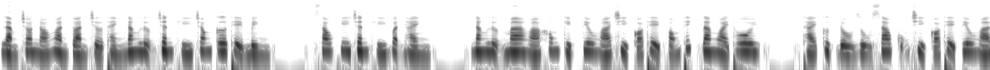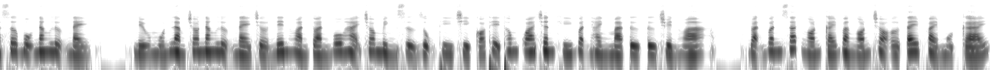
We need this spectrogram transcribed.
làm cho nó hoàn toàn trở thành năng lượng chân khí trong cơ thể mình. Sau khi chân khí vận hành, năng lượng ma hóa không kịp tiêu hóa chỉ có thể phóng thích ra ngoài thôi. Thái cực đồ dù sao cũng chỉ có thể tiêu hóa sơ bộ năng lượng này. Nếu muốn làm cho năng lượng này trở nên hoàn toàn vô hại cho mình sử dụng thì chỉ có thể thông qua chân khí vận hành mà từ từ chuyển hóa. Đoạn vân sát ngón cái và ngón trỏ ở tay phải một cái.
